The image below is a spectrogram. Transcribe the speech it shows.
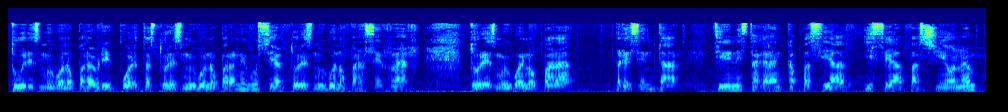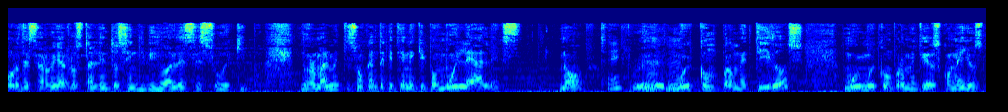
tú eres muy bueno para abrir puertas, tú eres muy bueno para negociar, tú eres muy bueno para cerrar, tú eres muy bueno para presentar. Tienen esta gran capacidad y se apasionan por desarrollar los talentos individuales de su equipo. Normalmente son gente que tiene equipo muy leales, ¿no? Sí. Eh, Muy comprometidos, muy, muy comprometidos con ellos,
